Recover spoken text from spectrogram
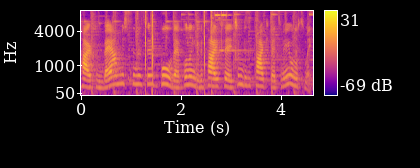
tarifimi beğenmişsinizdir. Bu ve bunun gibi tarifler için bizi takip etmeyi unutmayın.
